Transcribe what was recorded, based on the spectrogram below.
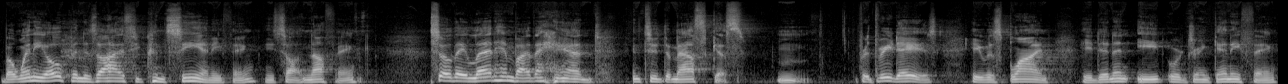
but when he opened his eyes, he couldn't see anything. He saw nothing. So they led him by the hand into Damascus. Hmm. For three days, he was blind. He didn't eat or drink anything.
